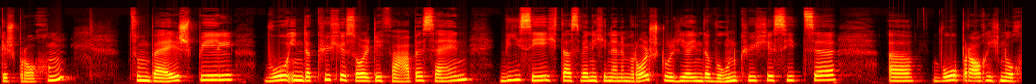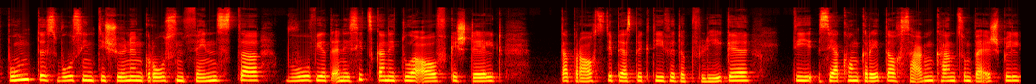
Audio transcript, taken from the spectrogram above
gesprochen. Zum Beispiel, wo in der Küche soll die Farbe sein? Wie sehe ich das, wenn ich in einem Rollstuhl hier in der Wohnküche sitze? Äh, wo brauche ich noch Buntes? Wo sind die schönen großen Fenster? Wo wird eine Sitzgarnitur aufgestellt. Da braucht es die Perspektive der Pflege, die sehr konkret auch sagen kann, zum Beispiel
